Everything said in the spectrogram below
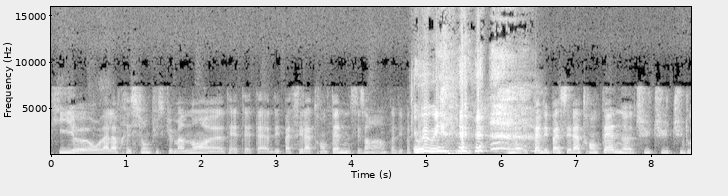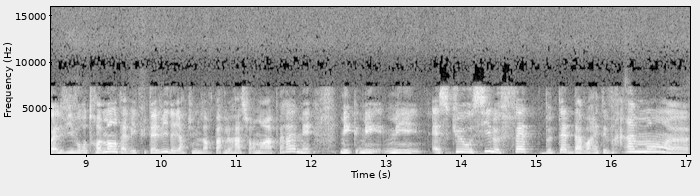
qui, on a l'impression, puisque maintenant tu as, dépassé la trentaine, c'est ça hein? As dépassé Oui, oui. tu as dépassé la trentaine, tu, tu, tu dois le vivre autrement, tu as vécu ta vie, d'ailleurs tu nous en reparleras sûrement après, mais, mais, mais, mais est-ce que aussi le fait peut-être d'avoir été vraiment euh,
